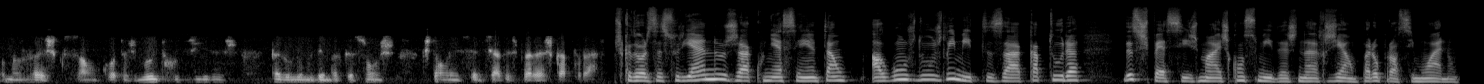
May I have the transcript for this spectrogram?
uma vez que são cotas muito reduzidas para o número de embarcações que estão licenciadas para as capturar. Pescadores açorianos já conhecem então alguns dos limites à captura das espécies mais consumidas na região para o próximo ano.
